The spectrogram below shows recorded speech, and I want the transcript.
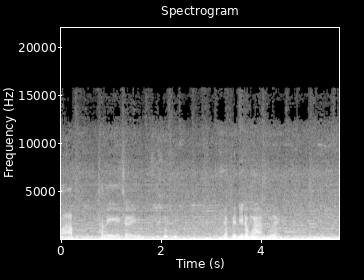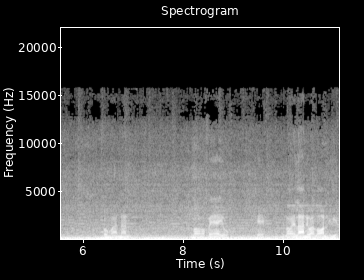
วาบทะเลเฉย อยากเปลี่ยนที่ทำงานเมื่อย ประมาณนั้น รอกาแฟอยู่ โอเค รอร้านดีกว่า ร้อนไอ้เหี้ย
